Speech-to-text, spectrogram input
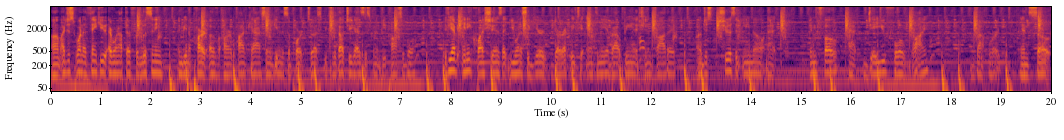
Um, I just want to thank you, everyone out there, for listening and being a part of our podcast and giving the support to us. Because without you guys, this wouldn't be possible. If you have any questions that you want us to gear directly to Anthony about being a teen father, um, just shoot us an email at info at ju4y.org. And so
